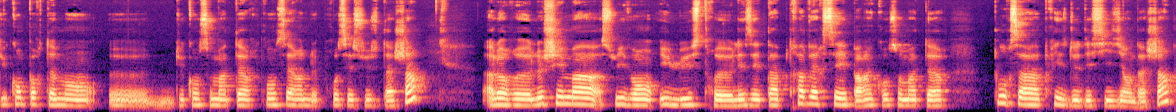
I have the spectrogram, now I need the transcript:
du comportement du consommateur concerne le processus d'achat. Alors le schéma suivant illustre les étapes traversées par un consommateur pour sa prise de décision d'achat.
